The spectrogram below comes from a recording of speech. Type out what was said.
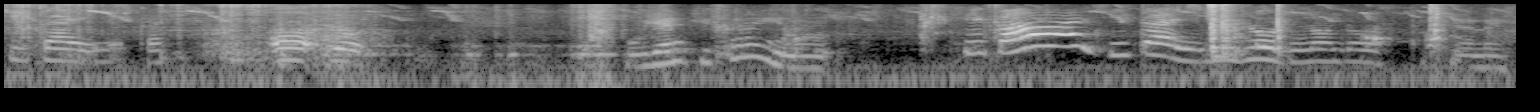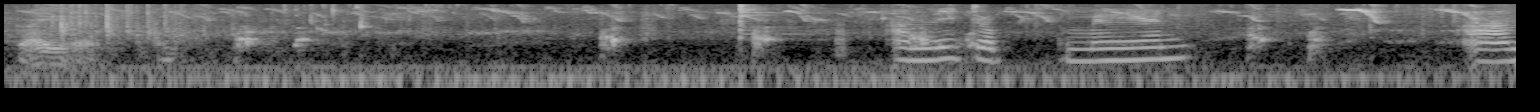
ขี้ไก่แล้วก็เออหล่นกระปูย่านขี้ไก่เนาะขี้ไก่ขี้ไก่หล่นหล่นหล่นอะไรไก่อะอันนี้จะเมน อัน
